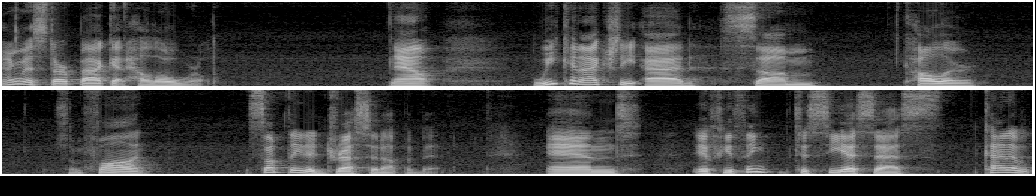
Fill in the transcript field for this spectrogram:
I'm gonna start back at hello world. Now, we can actually add some color, some font, something to dress it up a bit. And if you think to CSS, kind of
